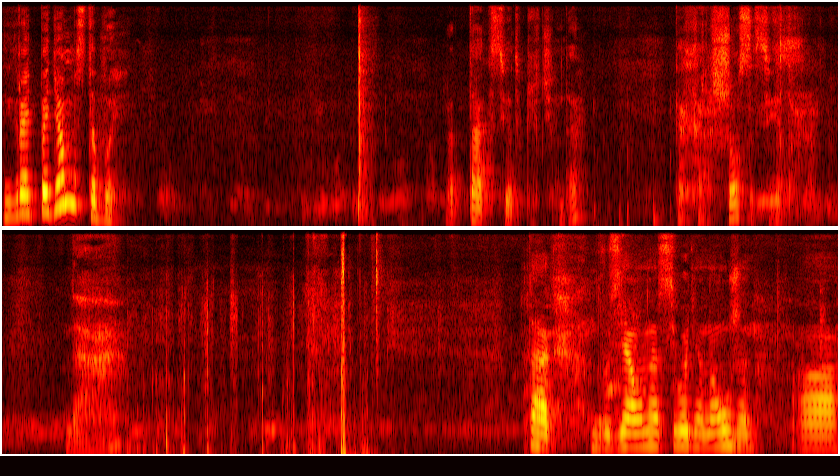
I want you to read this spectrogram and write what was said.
Играть пойдем мы с тобой? Вот так свет включим, да? Как хорошо со светом. Да. Так, друзья, у нас сегодня на ужин а,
